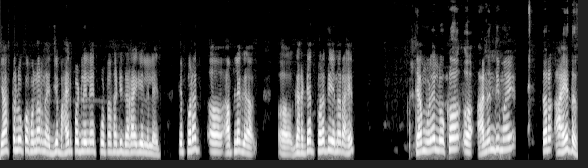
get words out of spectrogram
जास्त लोक होणार नाहीत. जे बाहेर पडलेले आहेत पोटासाठी जगाय गेलेले आहेत ते परत आपल्या घरट्यात परत येणार आहेत. त्यामुळे लोक आनंदीमय तर आहेतच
